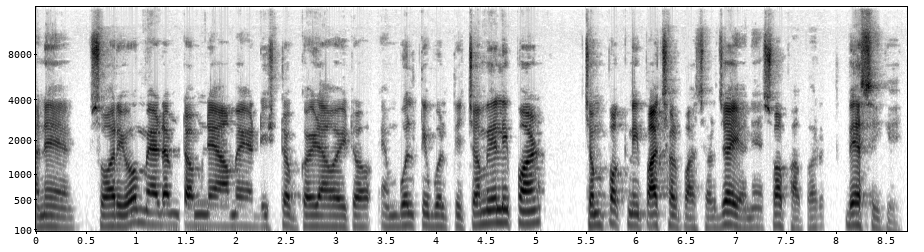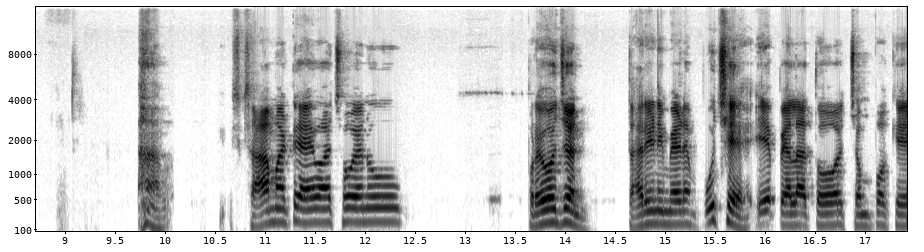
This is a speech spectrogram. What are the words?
અને સોરી હો મેડમ તમને અમે ડિસ્ટર્બ કર્યા હોય તો એમ બોલતી બોલતી ચમેલી પણ ચંપકની પાછળ પાછળ જઈ અને સોફા પર બેસી ગઈ. શા માટે આવ્યા છો એનું પ્રયોજન? તારીણી મેડમ પૂછે, એ પહેલાં તો ચંપકે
